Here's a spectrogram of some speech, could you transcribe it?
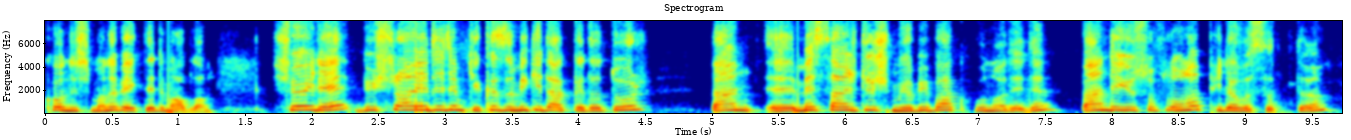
konuşmanı bekledim ablam. Şöyle Büşra'ya dedim ki kızım iki dakikada dur. Ben e, mesaj düşmüyor bir bak buna dedim. Ben de Yusuf'la ona pilav ısıttım.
